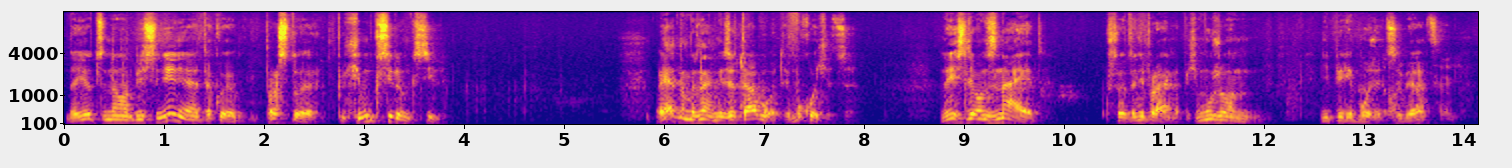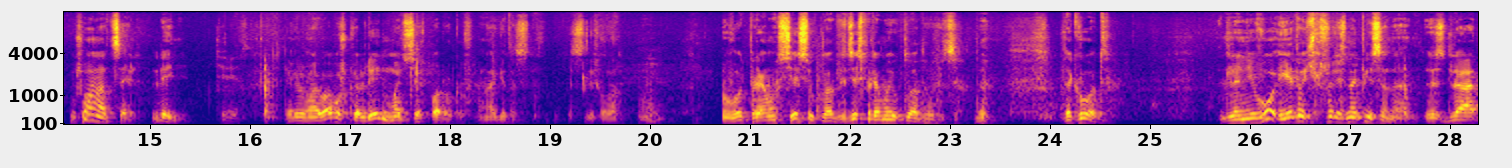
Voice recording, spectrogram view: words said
дается нам объяснение такое простое. Почему ксиль он ксиль? Понятно, мы знаем из-за того, ему хочется. Но если он знает, что это неправильно, почему же он не переборет Что себя? цель. Ну что она цель? Лень. Интересно. Я говорю, моя бабушка лень, мать всех пороков. Она где-то слышала. Вот прямо здесь укладывается. Здесь прямо и укладывается. Да? Так вот, для него, и это очень что здесь написано, для,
